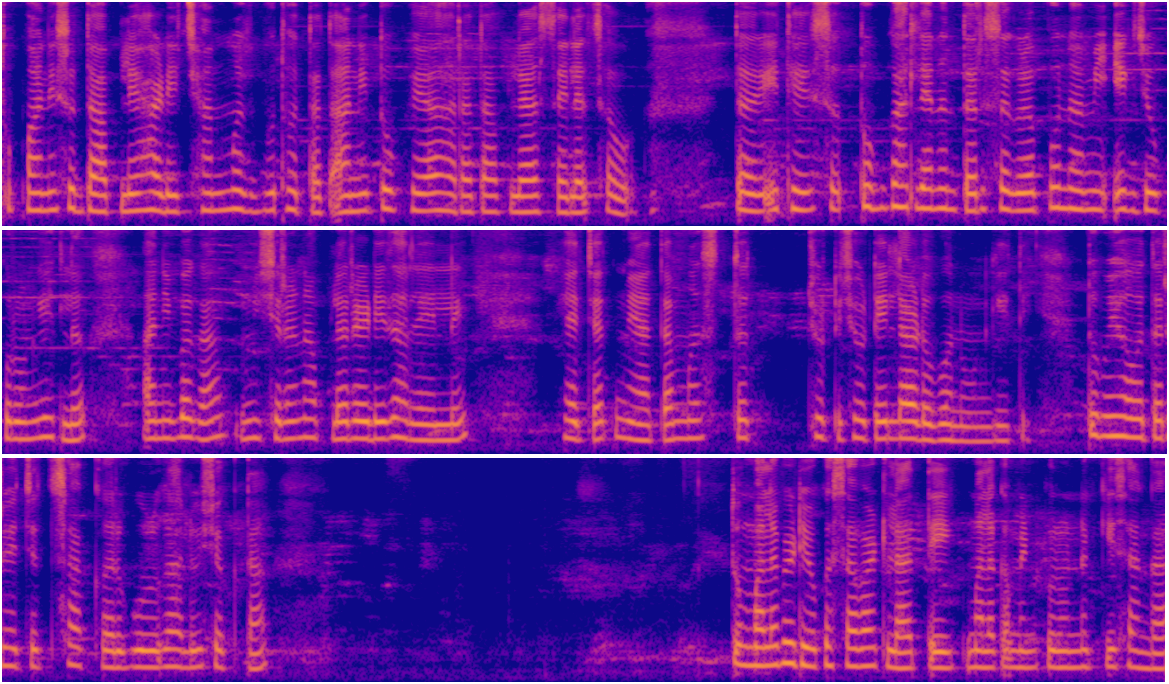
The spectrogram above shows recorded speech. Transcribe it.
तुपाने सुद्धा आपले हाडे छान मजबूत होतात आणि तूप हे आहारात आपल्या असायलाच हवं. तर इथे स तूप घातल्यानंतर सगळं पुन्हा मी एकजीव करून घेतलं. आणि बघा मिश्रण आपलं रेडी झालेले. ह्याच्यात मी आता मस्त छोटे छोटे लाडू बनवून घेते. तुम्ही हवं तर ह्याच्यात साखर गूळ घालू शकता. तुम्हाला व्हिडिओ कसा वाटला ते मला कमेंट करून नक्की सांगा.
